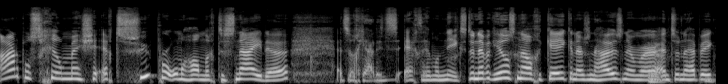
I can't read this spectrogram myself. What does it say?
aardappelschilmesje echt super onhandig te snijden. En toen dacht ik, ja, dit is echt helemaal niks. Toen heb ik heel snel gekeken naar zijn huisnummer. Ja. En toen heb ik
